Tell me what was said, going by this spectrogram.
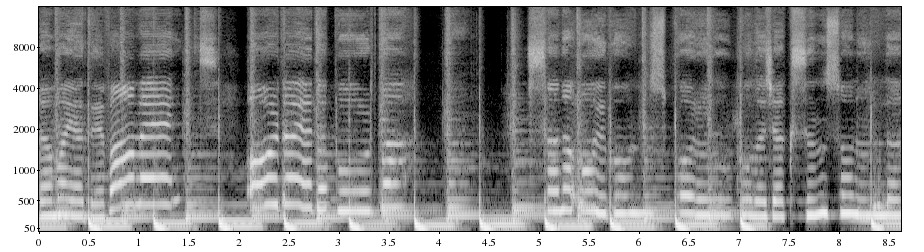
Aramaya devam et. Orada ya da burada Sana uygun sporu bulacaksın sonunda.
